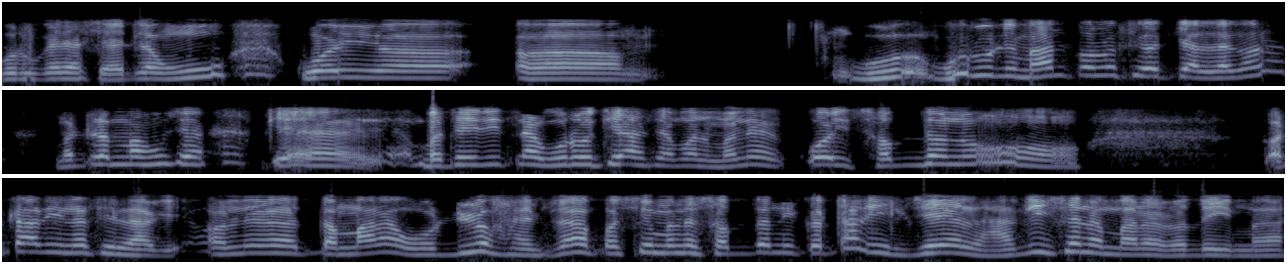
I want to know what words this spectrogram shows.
ગુરુ કર્યા છે. એટલે હું કોઈ ગુરુની માનતો નથી અત્યારે લગન. મતલબમાં શું છે કે, બધી રીતના ગુરુ થયા છે, પણ મને કોઈ શબ્દનો કટારી નથી લાગી. અને તમારા ઓડિયો સાંભળ્યા પછી મને શબ્દની કટારી જે લાગી છે ને મારા હૃદયમાં,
